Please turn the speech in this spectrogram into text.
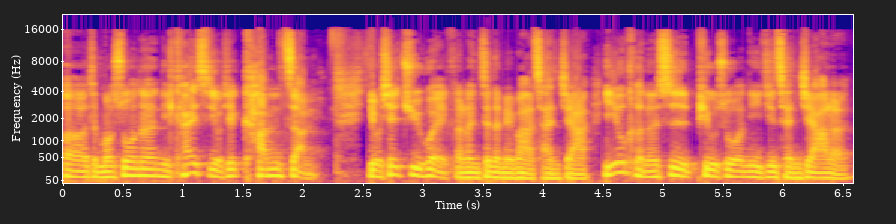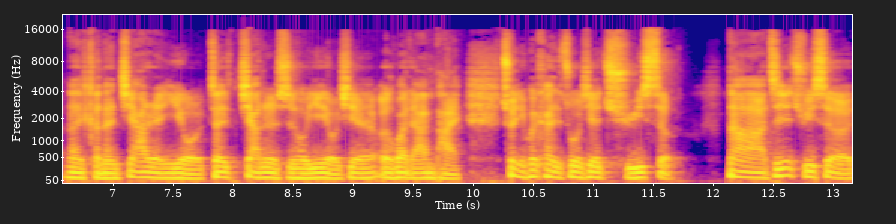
呃，怎么说呢？你开始有些看展，有些聚会，可能你真的没办法参加，也有可能是，譬如说你已经成家了，那可能家人也有在假日的时候也有一些额外的安排，所以你会开始做一些取舍。那这些取舍，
